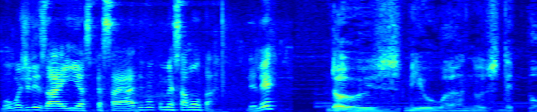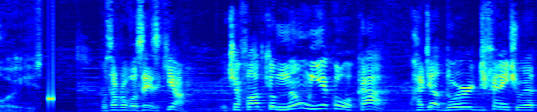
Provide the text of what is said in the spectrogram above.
Vamos agilizar aí as peçaiadas e vamos começar a montar, beleza? Dois mil anos depois. Vou mostrar pra vocês aqui, ó. Eu tinha falado que eu não ia colocar radiador diferente. Eu ia,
